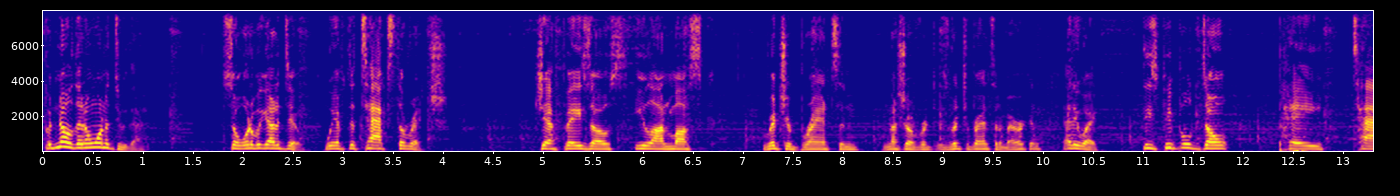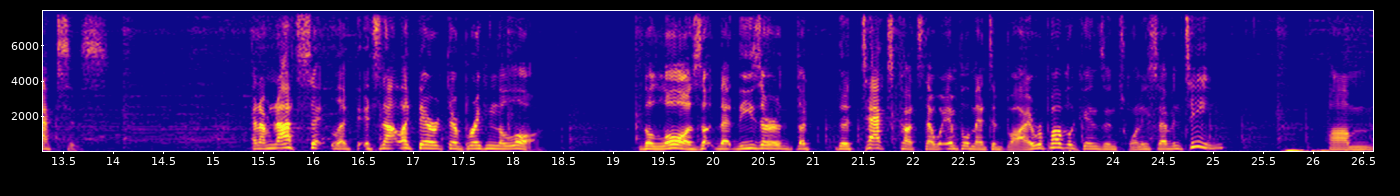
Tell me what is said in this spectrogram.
But no, they don't want to do that. So what do we gotta do? We have to tax the rich. Jeff Bezos, Elon Musk, Richard Branson. I'm not sure if is Richard Branson American. Anyway, these people don't pay taxes. And I'm not saying like it's not like they're they're breaking the law. The laws that these are the the tax cuts that were implemented by Republicans in 2017. Um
